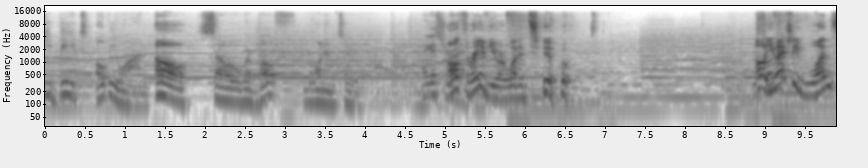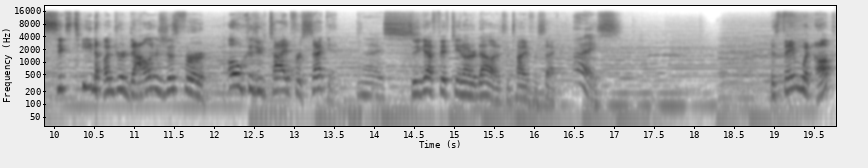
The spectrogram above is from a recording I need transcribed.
he beat Obi Wan, Oh, so we're both one and two. I guess you're all right. three of you are one and two. Oh, you actually won sixteen hundred dollars just for oh, because you tied for second. Nice. So you got fifteen hundred dollars for tying for second. Nice. His fame went up.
